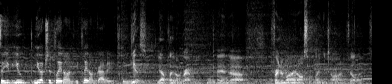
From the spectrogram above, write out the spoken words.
So you, you you actually played on you played on Gravity, didn't you? Yes, yeah, I played on Gravity, and uh, a friend of mine also played guitar on Phil X.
